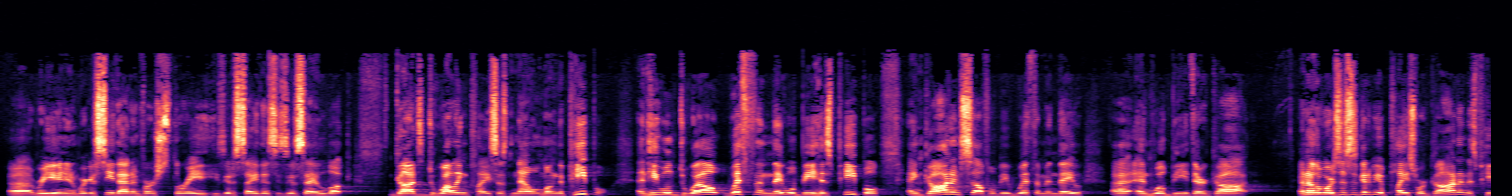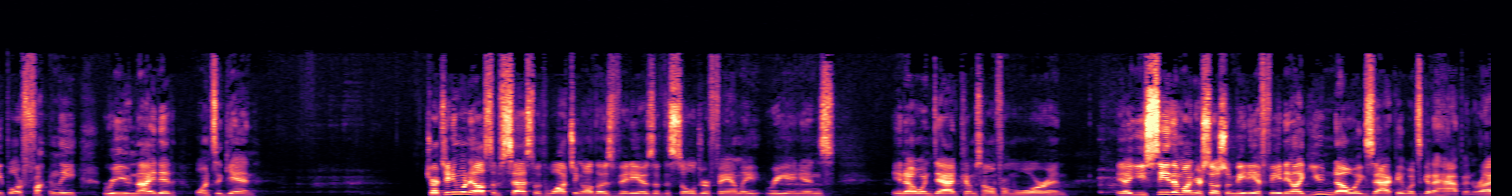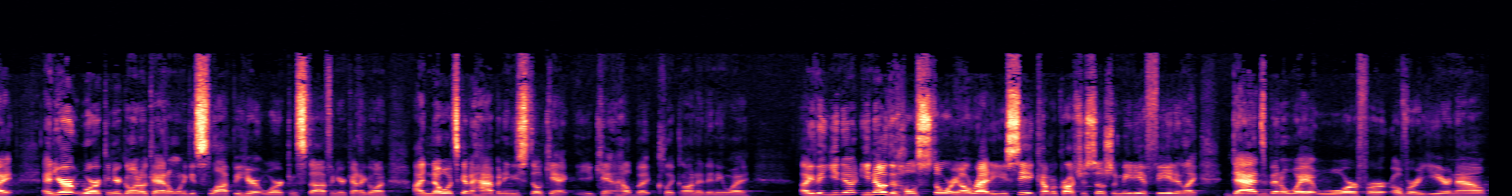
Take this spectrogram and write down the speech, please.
Uh, reunion. We're going to see that in verse 3. He's going to say this. He's going to say, Look, God's dwelling place is now among the people, and he will dwell with them. They will be his people, and God himself will be with them, and they uh, and will be their God. In other words, this is going to be a place where God and his people are finally reunited once again. Church, anyone else obsessed with watching all those videos of the soldier family reunions? You know, when dad comes home from war and you, know, you see them on your social media feed and like you know exactly what's going to happen, right? And you're at work and you're going, okay, I don't want to get sloppy here at work and stuff. And you're kind of going, I know what's going to happen, and you still can't, you can't help but click on it anyway. Like you know, you know the whole story already. You see it come across your social media feed, and like dad's been away at war for over a year now,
